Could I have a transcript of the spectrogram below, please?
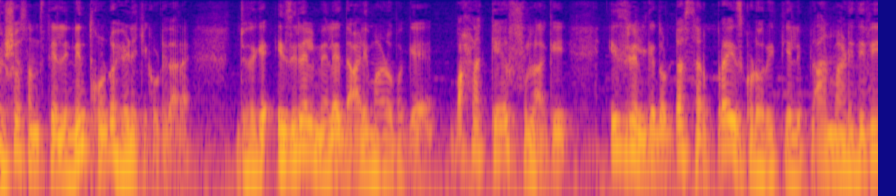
ವಿಶ್ವಸಂಸ್ಥೆಯಲ್ಲಿ ನಿಂತ್ಕೊಂಡು ಹೇಳಿಕೆ ಕೊಟ್ಟಿದ್ದಾರೆ. ಜೊತೆಗೆ ಇಸ್ರೇಲ್ ಮೇಲೆ ದಾಳಿ ಮಾಡೋ ಬಗ್ಗೆ ಬಹಳ ಕೇರ್ಫುಲ್ ಆಗಿ ಇಸ್ರೇಲ್ಗೆ ದೊಡ್ಡ ಸರ್ಪ್ರೈಸ್ ಕೊಡೋ ರೀತಿಯಲ್ಲಿ ಪ್ಲಾನ್ ಮಾಡಿದ್ದೀವಿ.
